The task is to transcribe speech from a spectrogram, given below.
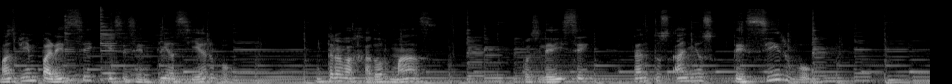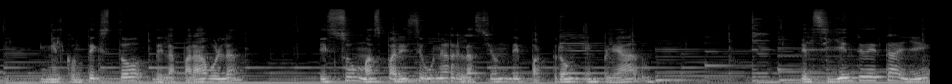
Más bien parece que se sentía siervo, un trabajador más, pues le dice, tantos años te sirvo. En el contexto de la parábola, eso más parece una relación de patrón-empleado. El siguiente detalle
